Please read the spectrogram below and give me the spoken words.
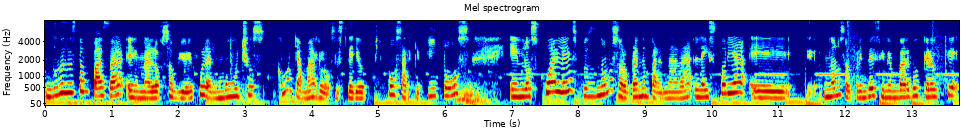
Entonces esto pasa en A Love So Beautiful, hay muchos ¿cómo llamarlos? Estereotipos, arquetipos, en los cuales pues no nos sorprenden para nada. La historia eh, no nos sorprende, sin embargo creo que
